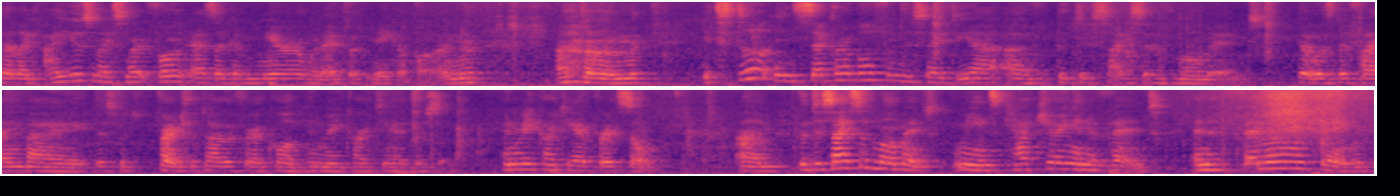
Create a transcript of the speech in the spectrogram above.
that like I use my smartphone as like a mirror when I put makeup on. Um, it's still inseparable from this idea of the decisive moment that was defined by this French photographer called Henri Cartier-Bresson. Henri Cartier-Bresson. Um, the decisive moment means capturing an event, an ephemeral thing,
